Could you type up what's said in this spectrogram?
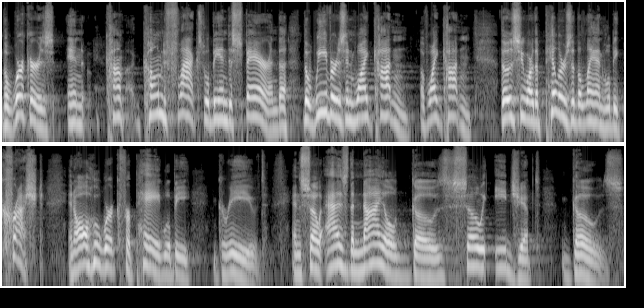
The workers in com- combed flax will be in despair, and the, the weavers in white cotton, of white cotton. Those who are the pillars of the land will be crushed, and all who work for pay will be grieved. And so, as the Nile goes, so Egypt goes.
